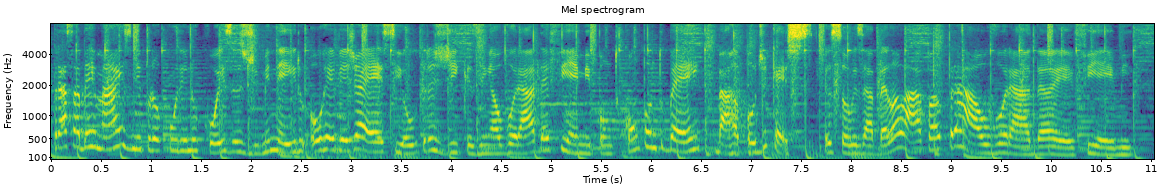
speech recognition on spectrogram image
Para saber mais, me procure no Coisas de Mineiro ou reveja essa e outras dicas em alvoradafm.com.br barra podcasts. Eu sou Isabela Lapa para Alvorada FM.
